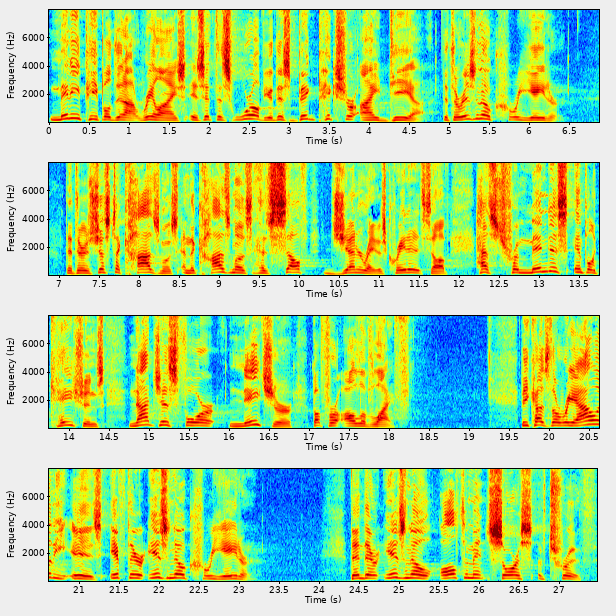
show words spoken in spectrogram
many people do not realize is that this worldview, this big picture idea that there is no creator, that there's just a cosmos, and the cosmos has self generated, has created itself, has tremendous implications, not just for nature, but for all of life. Because the reality is, if there is no creator, then there is no ultimate source of truth.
